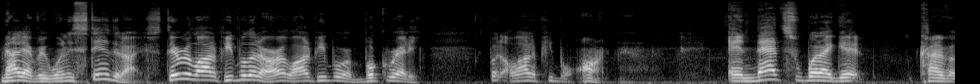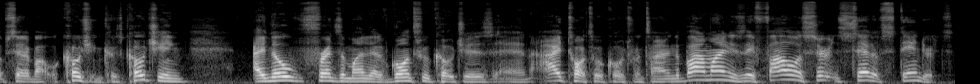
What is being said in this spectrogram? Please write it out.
Not everyone is standardized. There are a lot of people that are, a lot of people are book ready, but a lot of people aren't. And that's what I get kind of upset about with coaching because coaching, I know friends of mine that have gone through coaches, and I talked to a coach one time. And the bottom line is they follow a certain set of standards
